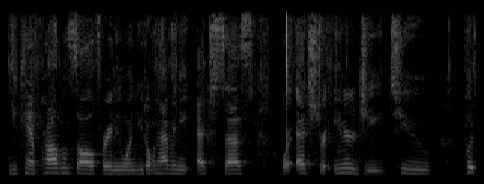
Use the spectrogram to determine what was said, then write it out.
You can't problem solve for anyone. You don't have any excess or extra energy to put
